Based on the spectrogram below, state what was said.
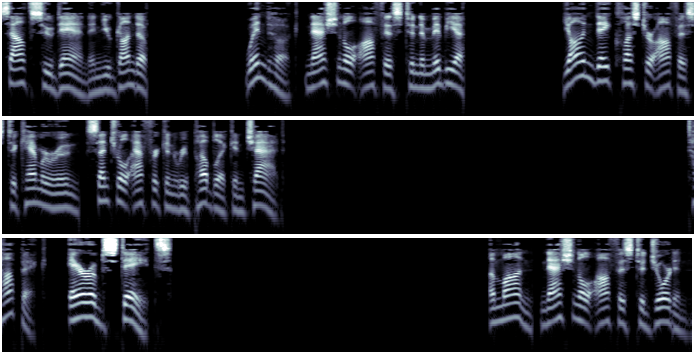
South Sudan and Uganda. Windhoek – National Office to Namibia Yaoundé Cluster Office to Cameroon, Central African Republic and Chad. Arab states Amman, National Office to Jordan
